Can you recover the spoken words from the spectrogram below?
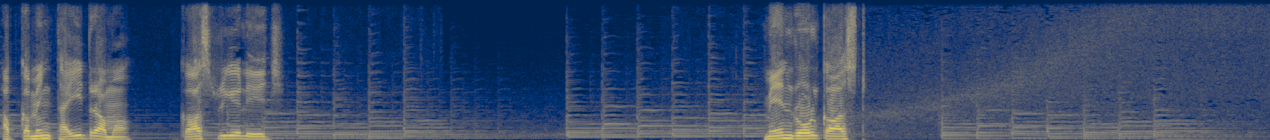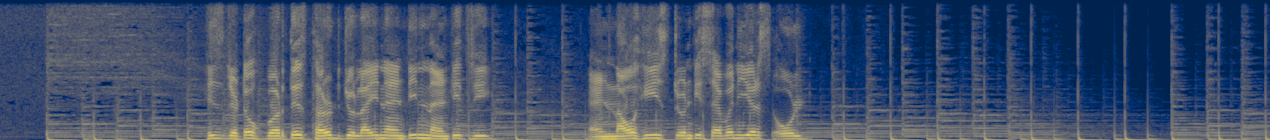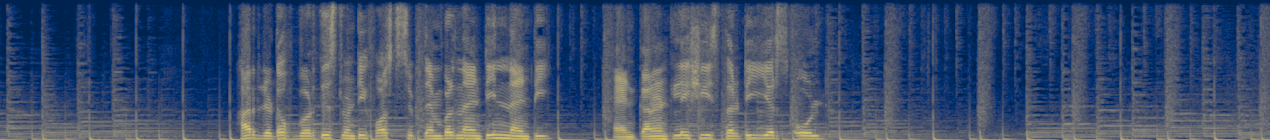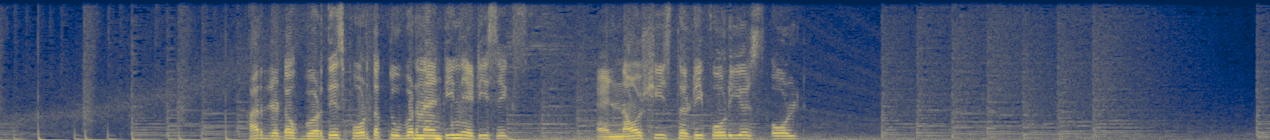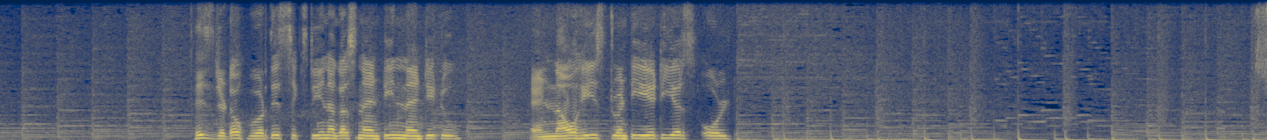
Upcoming Thai drama Cast Real Age. Main role cast. His date of birth is 3rd July 1993 and now he is 27 years old. Her date of birth is 21st September 1990 and currently she is 30 years old. Her date of birth is 4th October 1986 and now she is 34 years old. His date of birth is 16 August 1992 and now he is 28 years old.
